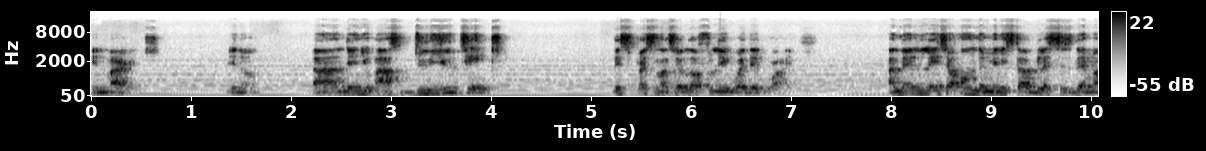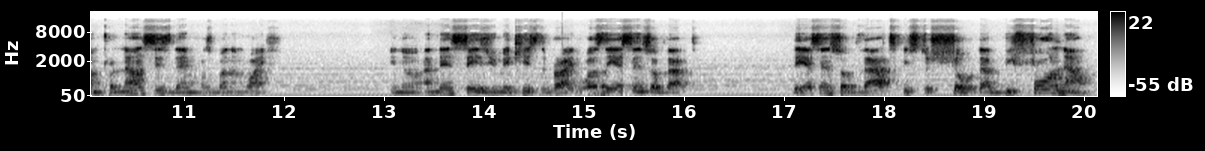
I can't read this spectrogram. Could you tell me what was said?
in marriage? You know, and then you ask, do you take this person as your lawfully wedded wife? And then later on, the minister blesses them and pronounces them husband and wife. You know, and then says, You may kiss the bride. What's the essence of that? The essence of that is to show that before now,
